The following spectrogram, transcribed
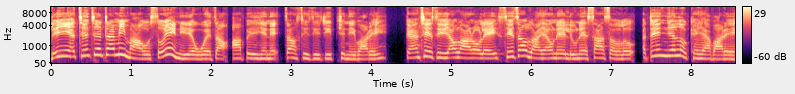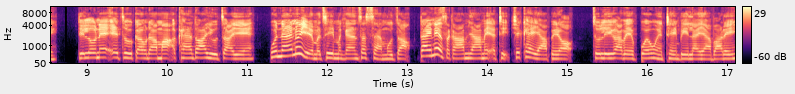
လေရင်အချင်းချင်းတိုင်းမိမှာကိုစိုးရိမ်နေတဲ့ဝဲကြောင့်အားပေးရင်းနဲ့ကြောက်စီစီကြီးဖြစ်နေပါတယ်။ကန်းချေစီရောက်လာတော့လေဆေးကြောက်လာရောက်တဲ့လူနဲ့စဆုံလို့အတင်းညင်းလို့ခဲ့ရပါတယ်။ဒီလိုနဲ့အေတူကောင်တာမှာအခန်းသွားယူကြရင်ဝန်ထမ်းတွေရဲ့မချေမကန်ဆက်ဆံမှုကြောင့်တိုင်တဲ့စကားများမဲ့အထိဖြစ်ခဲ့ရပြီးတော့ဂျူလီကပဲပွဲဝင်ထိန်ပေးလိုက်ရပါတယ်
